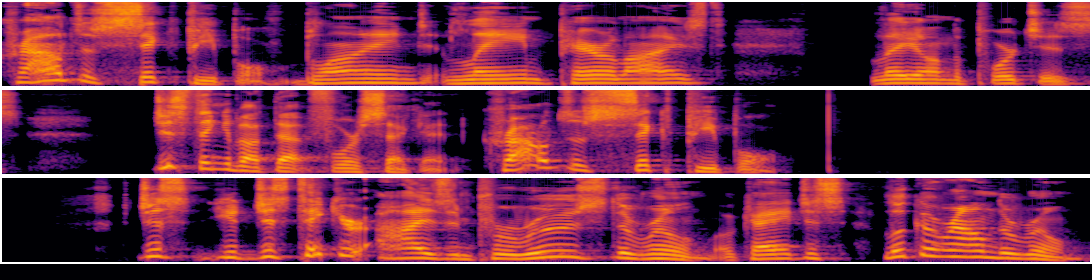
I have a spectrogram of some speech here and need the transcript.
Crowds of sick people, blind, lame, paralyzed, lay on the porches. Just think about that for a second. Crowds of sick people. Just you just take your eyes and peruse the room, okay? Just look around the room.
